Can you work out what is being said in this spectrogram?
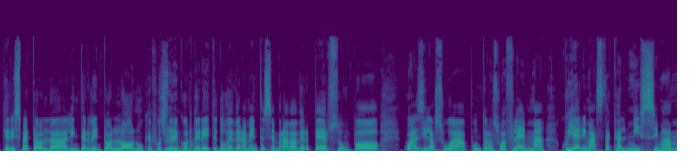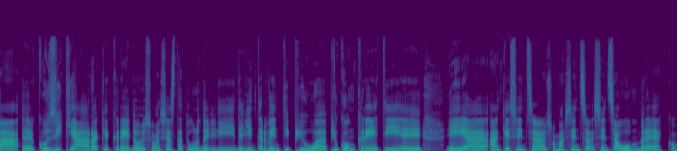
che rispetto al, all'intervento all'ONU, che forse sì. ricorderete, dove veramente sembrava aver perso un po' quasi la sua, appunto, la sua flemma, qui è rimasta calmissima, ma eh, così chiara che credo insomma, sia stato uno degli, degli interventi più, uh, più, concreti e, e uh, anche senza, insomma, senza, senza ombre, ecco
